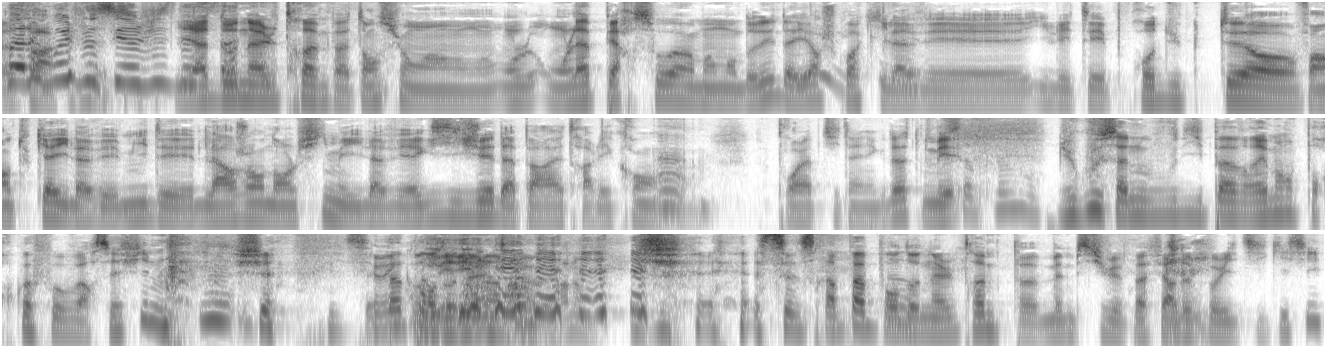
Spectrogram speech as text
Voilà, enfin, moi, je me souviens juste il de y a ça. Donald Trump, attention, hein, on, on l'aperçoit à un moment donné. D'ailleurs, je crois qu'il avait, il était producteur, enfin en tout cas, il avait mis des- de l'argent dans le film et il avait exigé d'apparaître à l'écran. Ah. euh, Pour la petite anecdote, mais simplement. du coup, ça ne vous dit pas vraiment pourquoi faut voir ces films. Mm. C'est pas pour Donald Trump. ce ne sera pas pour Non. Donald Trump, même si je vais pas faire de politique ici.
